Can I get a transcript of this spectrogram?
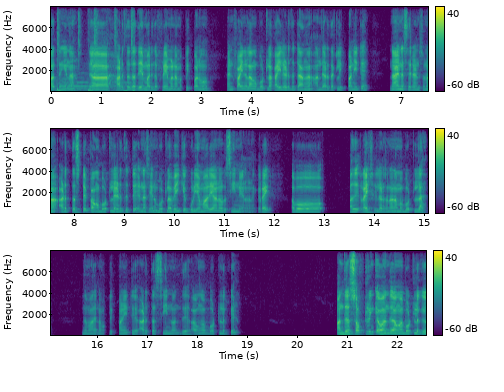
பார்த்தீங்கன்னா அடுத்தது அதே மாதிரி இந்த ஃப்ரேமை நம்ம கிளிக் பண்ணுவோம். அண்ட் ஃபைனலாக அவங்க போட்டில் கையில் எடுத்துட்டாங்க. அந்த இடத்த கிளிக் பண்ணிவிட்டு நான் என்ன செய்கிறேன்னு சொன்னால் அடுத்த ஸ்டெப் அவங்க போட்டில் எடுத்துகிட்டு என்ன செய்யணும்? போட்டில் வைக்கக்கூடிய மாதிரியான ஒரு சீன் வேணும் எனக்கு. ரைட் அப்போது அது ரைட் இல்லைன்னு சொன்னால் நம்ம போட்டில் இந்த மாதிரி நம்ம கிளிக் பண்ணிவிட்டு அடுத்த சீன் வந்து அவங்க பொட்டிலுக்கு அந்த சாஃப்ட் ட்ரிங்கை வந்து அவங்க பொட்டிலுக்கு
